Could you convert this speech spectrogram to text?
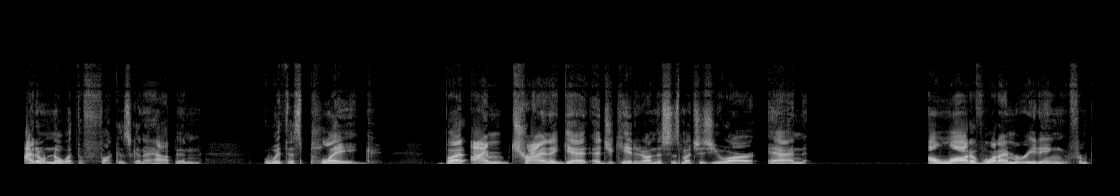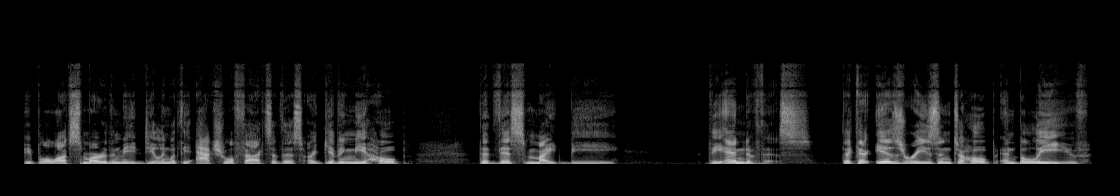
I don't know what the fuck is going to happen with this plague, but I'm trying to get educated on this as much as you are. And a lot of what I'm reading from people a lot smarter than me dealing with the actual facts of this are giving me hope that this might be the end of this. Like, there is reason to hope and believe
